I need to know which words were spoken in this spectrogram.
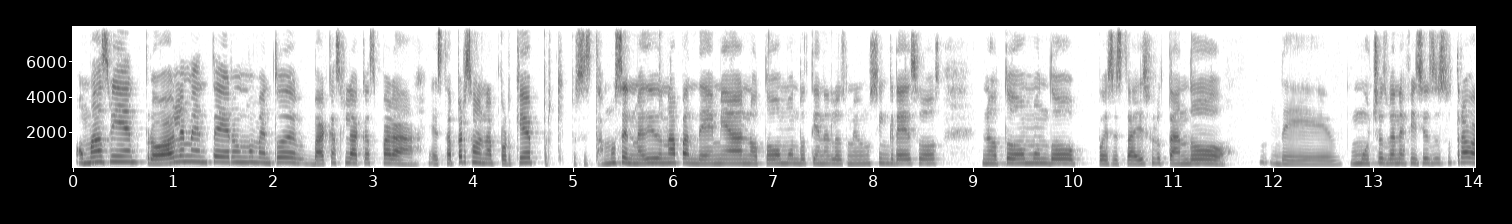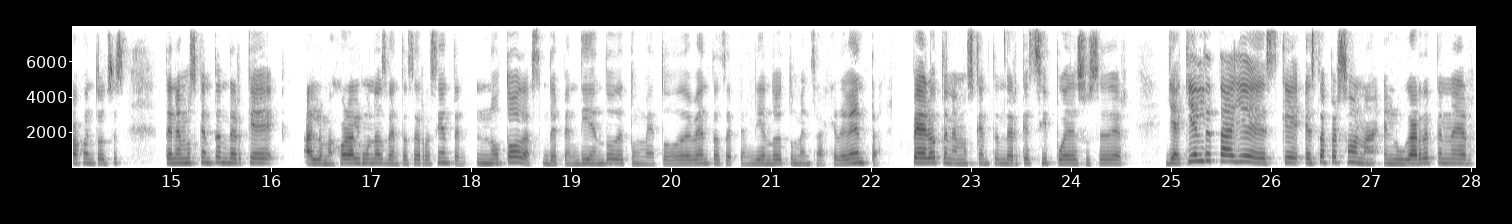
o más bien, probablemente era un momento de vacas flacas para esta persona. ¿Por qué? Porque pues estamos en medio de una pandemia, no todo el mundo tiene los mismos ingresos, no todo el mundo pues está disfrutando de muchos beneficios de su trabajo. Entonces, tenemos que entender que a lo mejor algunas ventas se resienten, no todas, dependiendo de tu método de ventas, dependiendo de tu mensaje de venta, pero tenemos que entender que sí puede suceder. Y aquí el detalle es que esta persona, en lugar de tener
